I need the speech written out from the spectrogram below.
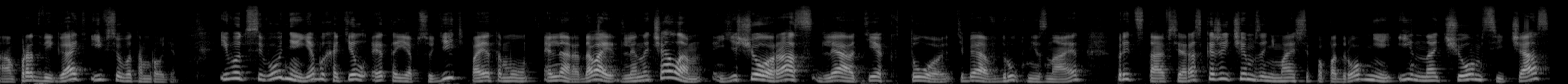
а, продвигать и все в этом роде. И вот сегодня я бы хотел это и обсудить, поэтому, Эльнара, давай для начала еще раз для тех, кто тебя вдруг не знает, представься, расскажи, чем занимаешься поподробнее и на чем сейчас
